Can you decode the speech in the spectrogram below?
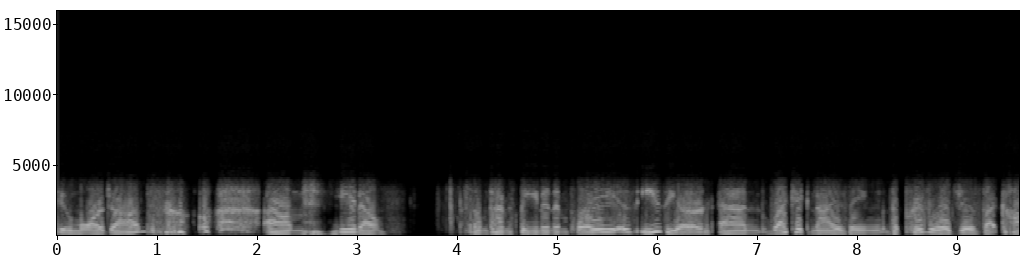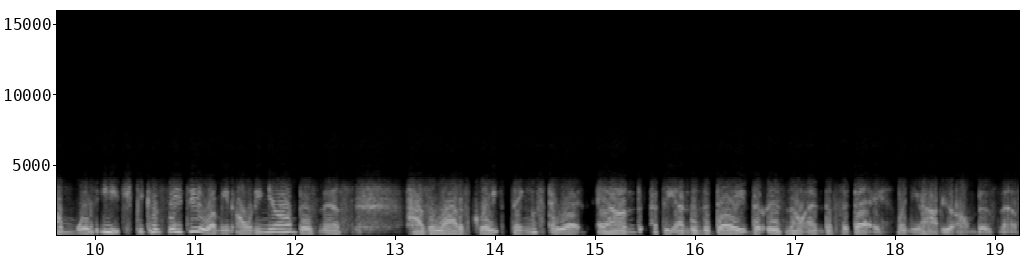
two more jobs um you know sometimes being an employee is easier and recognizing the privileges that come with each because they do. I mean, owning your own business has a lot of great things to it. And at the end of the day, there is no end of the day when you have your own business.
